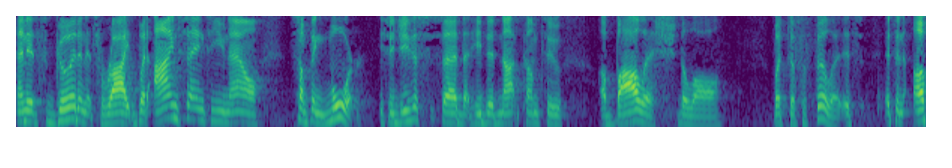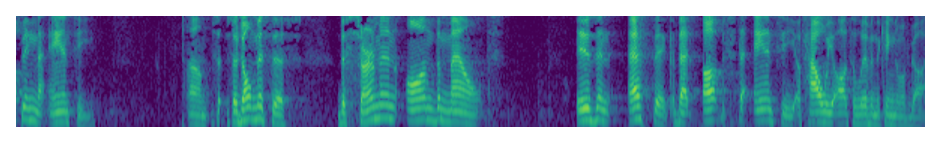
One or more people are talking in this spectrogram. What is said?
and it's good and it's right, but I'm saying to you now something more. You see, Jesus said that he did not come to abolish the law, but to fulfill it. It's, it's an upping the ante. Um, so, so don't miss this. The Sermon on the Mount is an ethic that ups the ante of how we ought to live in the kingdom of God.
